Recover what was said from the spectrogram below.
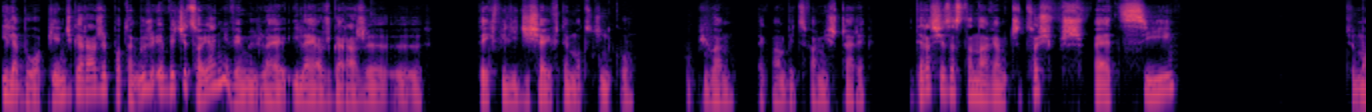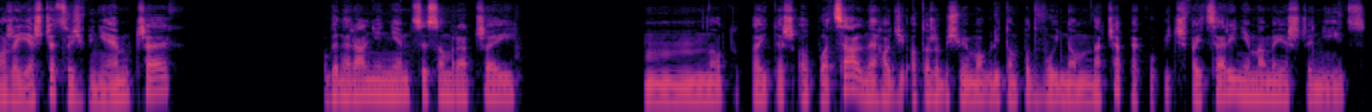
ile było? Pięć garaży? Potem już, wiecie co, ja nie wiem ile, ile ja już garaży y, w tej chwili dzisiaj w tym odcinku kupiłem, jak mam być z wami szczery. I teraz się zastanawiam, czy coś w Szwecji, czy może jeszcze coś w Niemczech? Bo generalnie Niemcy są raczej mm, no tutaj też opłacalne. Chodzi o to, żebyśmy mogli tą podwójną naczepę kupić. W Szwajcarii nie mamy jeszcze nic.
